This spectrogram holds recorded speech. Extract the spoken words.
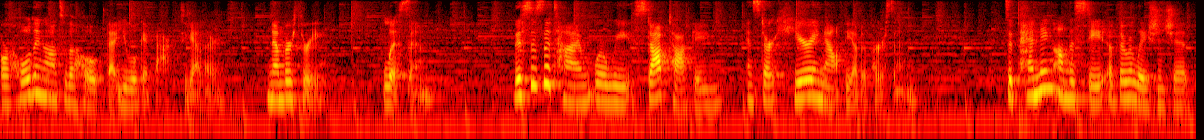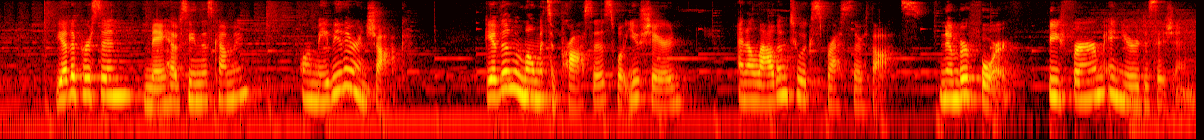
or holding on to the hope that you will get back together. Number three, listen. This is the time where we stop talking and start hearing out the other person. Depending on the state of the relationship, the other person may have seen this coming, or maybe they're in shock. Give them a moment to process what you've shared and allow them to express their thoughts. Number four, be firm in your decision.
